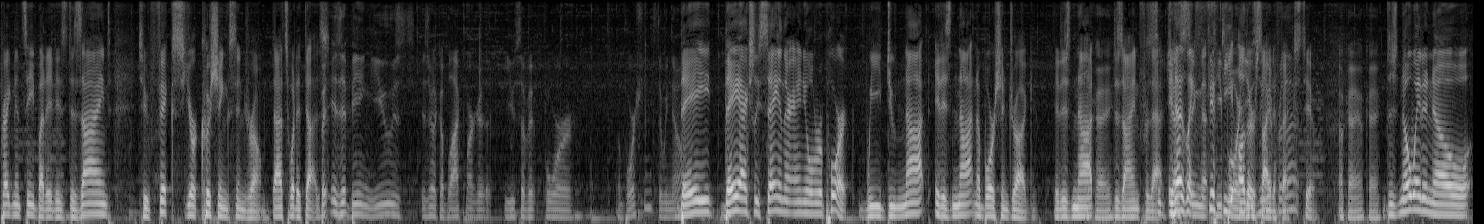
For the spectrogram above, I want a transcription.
pregnancy, but it is designed to fix your Cushing syndrome. That's what it does. But is it being used? Is there like a black market use of it for abortions? Do we know? They they actually say in their annual report, we do not. It is not an abortion drug. It is not Okay. designed for that. It has like Suggesting that fifty people are other using side it for effects that? too. okay. Okay. There's no way to know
